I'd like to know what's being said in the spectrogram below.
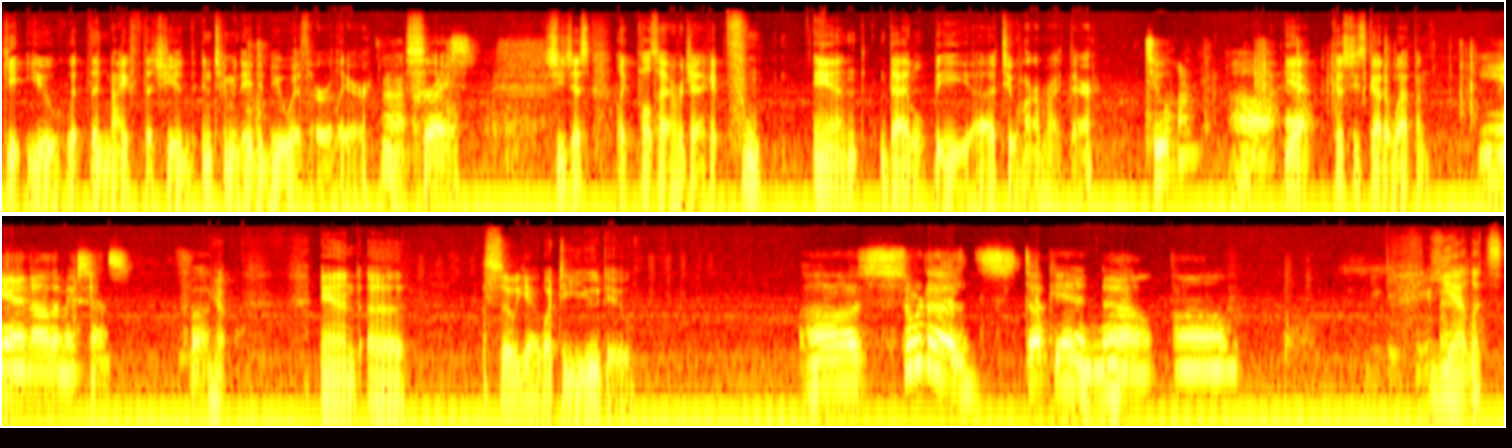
get you with the knife that she had intimidated you with earlier. Oh, so Christ. she just like pulls out of her jacket, and that'll be uh, two harm right there. Two harm? Oh, hell. Yeah, because she's got a weapon. Yeah, no, that makes sense. Fuck. Yep. And uh, so yeah, what do you do? Uh, sort of stuck in now. Um, You can keep Yeah, it. let's.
